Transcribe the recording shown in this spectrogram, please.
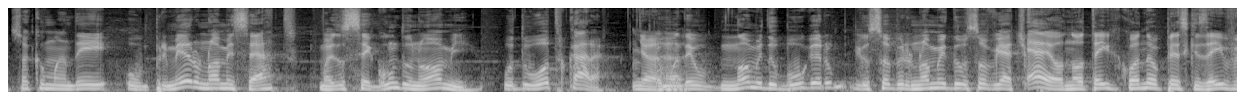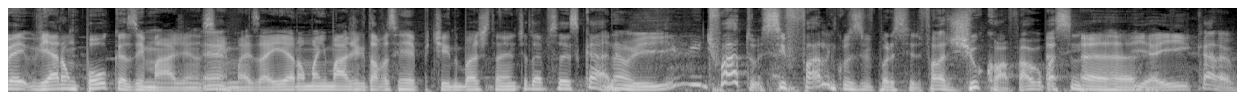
Só que eu mandei o primeiro nome certo, mas o segundo nome, o do outro cara. Eu mandei o nome do búlgaro e o sobrenome do soviético. É, eu notei que quando eu pesquisei vi- vieram poucas imagens, assim, É. mas aí era uma imagem que tava se repetindo bastante, deve ser esse cara. Não, e, e de fato, se fala inclusive parecido. Fala Zhukov, algo assim. Aham. E aí, cara,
